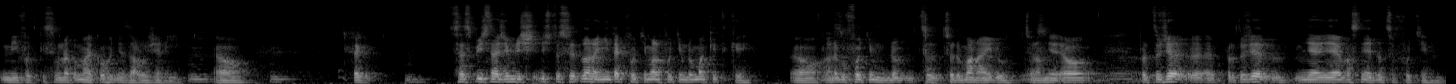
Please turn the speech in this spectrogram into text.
mý fotky jsou na tom jako hodně založený, mm. jo. Mm. Tak se spíš snažím, když, když to světlo není, tak fotím, ale fotím doma kitky, jo, anebo fotím, do, co, co doma najdu, co na mě, jo protože, eh, protože mě je vlastně jedno, co fotím.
